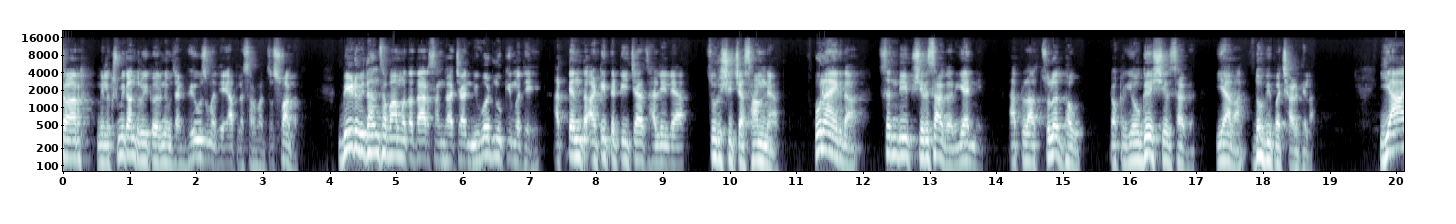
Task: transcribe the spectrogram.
नमस्कार मी लक्ष्मीकांत रुईकर न्यूज अँड व्ह्यूजमध्ये आपल्या सर्वांचं स्वागत. बीड विधानसभा मतदारसंघाच्या निवडणुकीमध्ये अत्यंत अटीतटीच्या झालेल्या चुरशीच्या सामन्यात पुन्हा एकदा संदीप क्षीरसागर यांनी आपला चुलत भाऊ डॉक्टर योगेश क्षीरसागर याला धोबीपछाड दिला. या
